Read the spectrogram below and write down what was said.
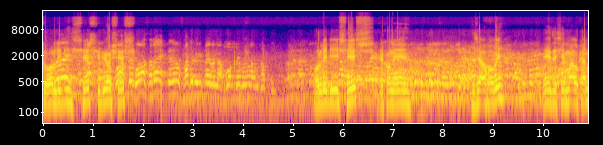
তো অলরেডি শেষ ভিডিও শেষ। অলরেডি শেষ, এখানে যা হবে। এই যে সে মাল খান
